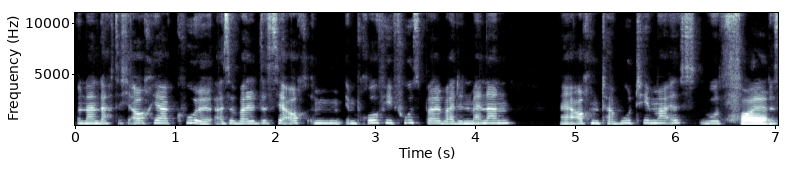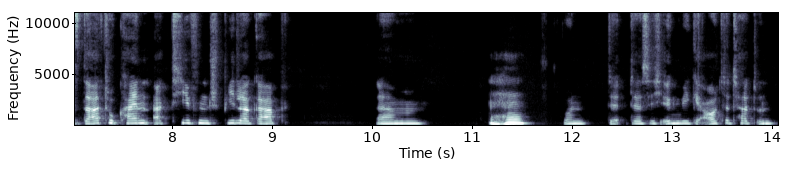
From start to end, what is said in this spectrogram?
Und dann dachte ich auch, ja, cool. Also, weil das ja auch im, im Profifußball bei den Männern ja auch ein Tabuthema ist, wo es bis dato keinen aktiven Spieler gab ähm, Mhm. und der, der sich irgendwie geoutet hat und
